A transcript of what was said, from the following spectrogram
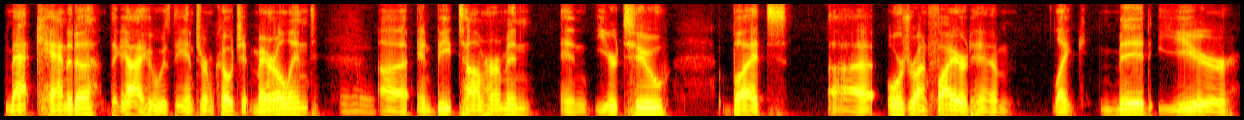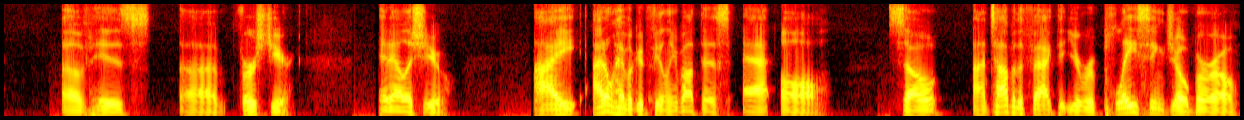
Matt Canada, the guy who was the interim coach at Maryland, mm-hmm. uh, and beat Tom Herman in year two, but uh, Orgeron fired him like mid-year of his uh, first year at LSU. I I don't have a good feeling about this at all. So on top of the fact that you're replacing Joe Burrow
